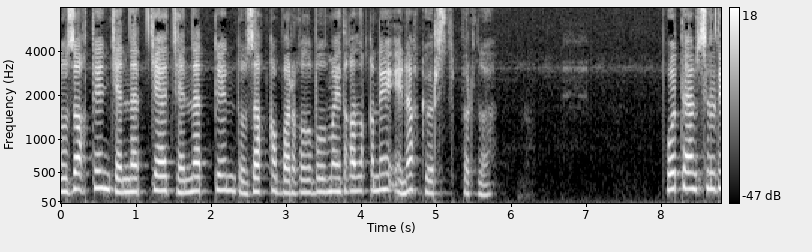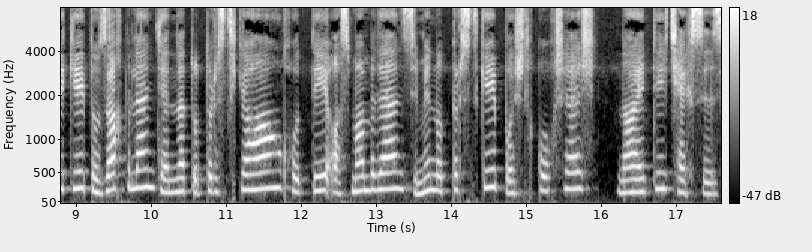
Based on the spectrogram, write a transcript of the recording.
Тозактан дәннәткә, дәннәттән тозакка баргыл булмайдыганлыгын энәк күрсәтеп бирде. Bu təmsildəki dozaq bilən cənnət oturistikə han xuddi osman bilən zimin oturistikə boşluq oxşaş, naiti çəksiz.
